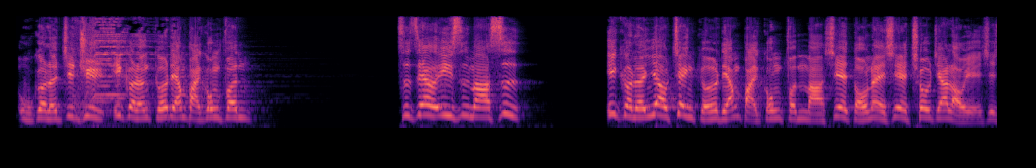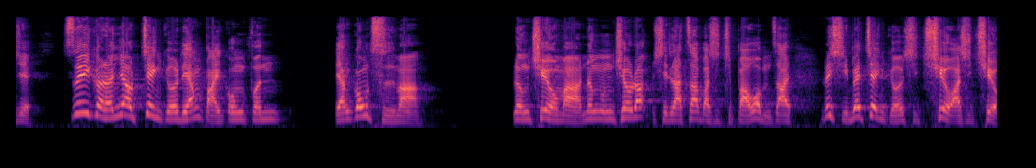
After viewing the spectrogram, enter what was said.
五个人进去，一个人隔两百公分，是这样的意思吗？是一个人要间隔两百公分吗？谢谢斗内，谢谢邱家老爷，谢谢。是一个人要间隔两百公分，两公尺嘛，两尺嘛，两两尺，那是六十还是一百？我唔知，你是要间隔是尺还是尺？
